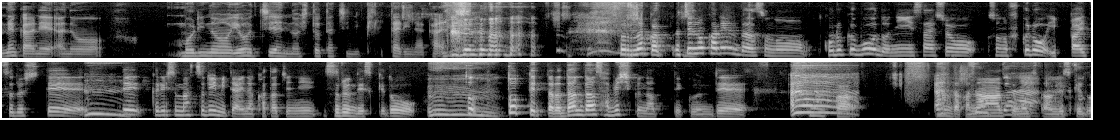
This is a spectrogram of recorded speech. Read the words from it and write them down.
ん、なんかねあの森の幼稚園の人たちにぴったりな感じ。そうなんかうちのカレンダーそのコルクボードに最初その袋をいっぱい吊るして、うん。でクリスマスツリーみたいな形にするんですけど、うんと取ってったらだんだん寂しくなっていくんでなんかあなんだかなって思ってたんですけど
